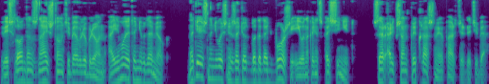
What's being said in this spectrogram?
Весь Лондон знает, что он в тебя влюблен, а ему это не вдомек. Надеюсь, на него снизойдет благодать Божья, и его, наконец, осенит. Сэр Александр — прекрасная партия для тебя.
